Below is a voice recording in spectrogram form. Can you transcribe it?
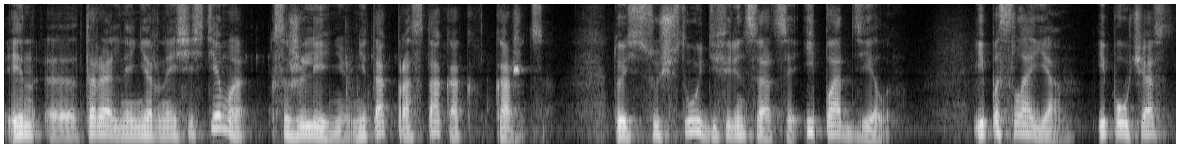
Интеральная нервная система, к сожалению, не так проста, как кажется. То есть существует дифференциация и по отделам, и по слоям, и по участкам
